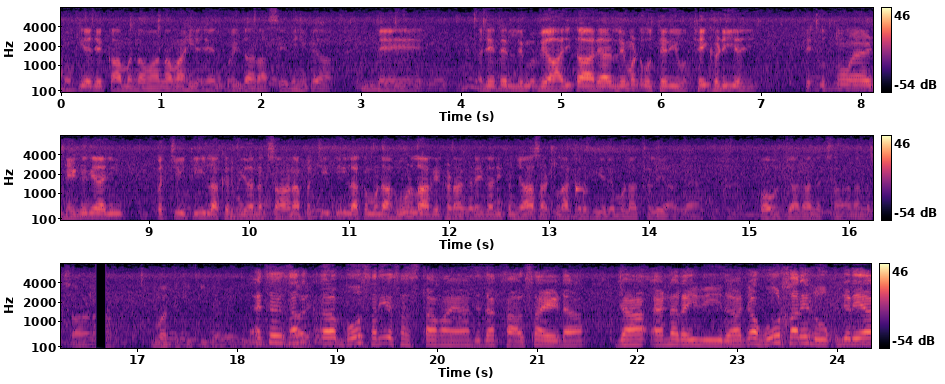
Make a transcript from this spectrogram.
ਕਿਉਂਕਿ ਅਜੇ ਕੰਮ ਨਵਾਂ ਨਵਾਂ ਹੀ ਅਜੇ ਕੋਈ ਦਾ ਰਾਸੇ ਨਹੀਂ ਪਿਆ। ਤੇ ਅਜੇ ਤੇ ਵਿਆਜ ਹੀ ਤਾਰ ਰਿਹਾ। ਲਿਮਟ ਉੱਥੇ ਦੀ ਉੱਥੇ ਹੀ ਖੜੀ ਆ ਜੀ। ਤੇ ਉੱਤੋਂ ਇਹ ਡਿੱਗ ਗਿਆ ਜੀ 25 30 ਲੱਖ ਰੁਪਏ ਦਾ ਨੁਕਸਾਨ ਆ 25 30 ਲੱਖ ਮੁੰਡਾ ਹੋਰ ਲਾ ਕੇ ਖੜਾ ਕਰੇਗਾ ਜੀ 50 60 ਲੱਖ ਰੁਪਏ ਦੇ ਮੁੰਡਾ ਥੱਲੇ ਆ ਗਿਆ। ਬਹੁਤ ਜ਼ਿਆਦਾ ਨੁਕਸਾਨ ਆ ਨੁਕਸਾਨ ਆ ਮਦਦ ਕੀਤੀ ਜਾਵੇ ਜੀ। ਇੱਥੇ ਸਰ ਅ, ਬਹੁਤ ਸਾਰੀਆਂ ਸੰਸਥਾਵਾਂ ਆ ਜਿੱਦਾਂ ਖਾਲਸਾ ਏਡ ਆ ਜਾਂ ਐਨ ਆਰ ਆਈ ਵੀਰ ਆ ਜਾਂ ਹੋਰ ਸਾਰੇ ਲੋਕ ਜਿਹੜੇ ਆ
